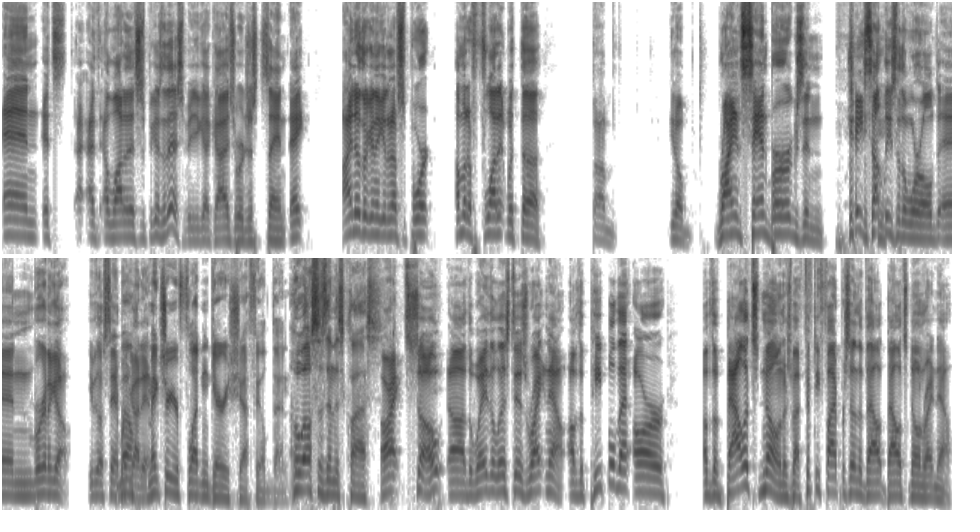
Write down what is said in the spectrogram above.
And it's a lot of this is because of this. But you got guys who are just saying, "Hey, I know they're going to get enough support. I'm going to flood it with the, um, you know, Ryne Sandbergs and Chase Utleys of the world, and we're going to go." Even though Sandberg Well, got in. make sure you're flooding Gary Sheffield then. Who else is in this class? All right. So uh, the way the list is right now, of the people that are of the ballots known, there's about 55% of the ball- ballots known right now.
